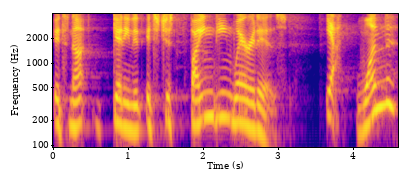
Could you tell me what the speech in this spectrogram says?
it's not getting it, it's just finding where it is. Yeah. One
